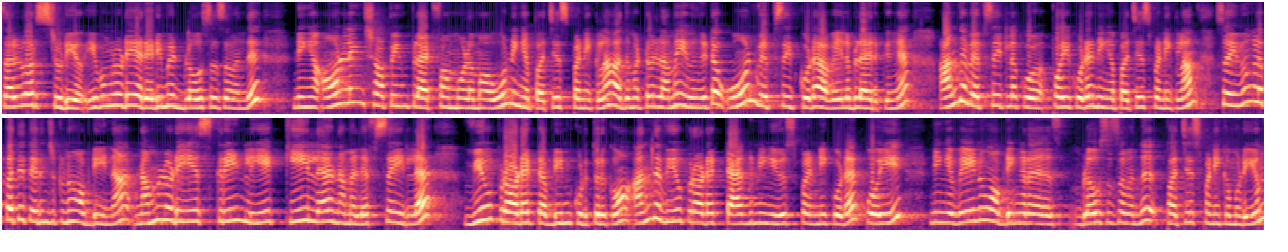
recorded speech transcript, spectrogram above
சல்வார் ஸ்டுடியோ இவங்களுடைய ரெடிமேட் ப்ளவுசஸை வந்து நீங்கள் ஆன்லைன் ஷாப்பிங் பிளாட்ஃபார்ம் மூலமாகவும் நீங்கள் பர்ச்சேஸ் பண்ணிக்கலாம். அது மட்டும் இல்லாமல் இவங்ககிட்ட ஓன் வெப்சைட் கூட அவைலபிளாக இருக்குங்க. அந்த வெப்சைட்டில் போய் கூட நீங்கள் பர்ச்சேஸ் பண்ணிக்கலாம். ஸோ இவங்களை பற்றி தெரிஞ்சுக்கணும் அப்படின்னா நம்மளுடைய ஸ்க்ரீன்லேயே கீழே நம்ம லெஃப்ட் சைடில் வியூ ப்ராடக்ட் அப்படின்னு கொடுத்துருக்கோம். அந்த வியூ ப்ராடக்ட் டேக் நீங்கள் யூஸ் பண்ணி கூட போய் நீங்கள் வேணும் அப்படிங்கிற ப்ளவுசஸை வந்து பர்ச்சேஸ் பண்ணிக்க முடியும்.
